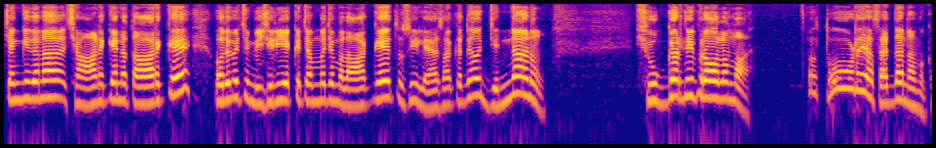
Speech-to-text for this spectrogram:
ਚੰਗੀ ਤਰ੍ਹਾਂ ਛਾਣ ਕੇ ਨਤਾਰ ਕੇ ਉਹਦੇ ਵਿੱਚ ਮਿਸ਼ਰੀ ਇੱਕ ਚਮਚ ਮਿਲਾ ਕੇ ਤੁਸੀਂ ਲੈ ਸਕਦੇ ਹੋ ਜਿਨ੍ਹਾਂ ਨੂੰ ਸ਼ੂਗਰ ਦੀ ਪ੍ਰੋਬਲਮ ਆ ਉਹ ਥੋੜਾ ਜਿਹਾ ਸੈਦਾ ਨਮਕ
